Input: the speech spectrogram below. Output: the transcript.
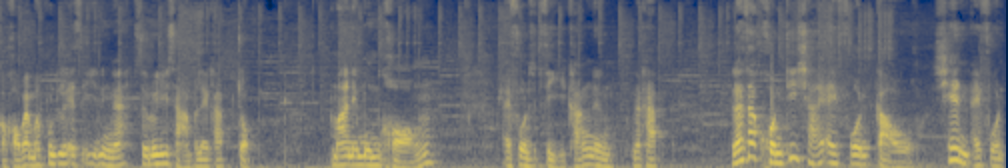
ขอขอแบบมาพูดเรื่อง SE หนึ่งนะ ซื้อรุ่นที่ 3 ไปเลยครับ จบ มาในมุมของ iPhone 14 อีกครั้งหนึ่งนะครับ แล้วถ้าคนที่ใช้ iPhone เก่า เช่น iPhone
